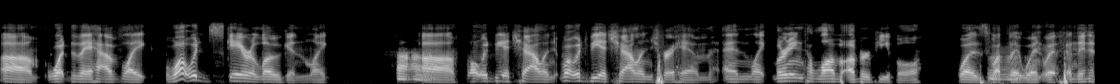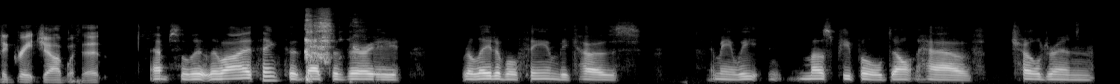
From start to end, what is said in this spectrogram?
um, what do they have like, what would scare Logan, like, uh-huh. uh, what would be a challenge, what would be a challenge for him, and like learning to love other people was what they Mhm. went with, and they did a great job with it. Absolutely. Well, I think that that's a very relatable theme because, I mean, we most people don't have children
